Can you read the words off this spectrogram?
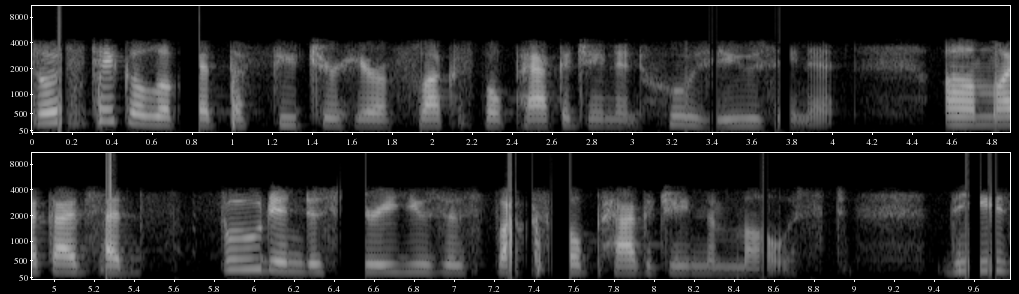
So let's take a look at the future here of flexible packaging and who's using it. Um, like I've said, food industry uses flexible packaging the most. These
